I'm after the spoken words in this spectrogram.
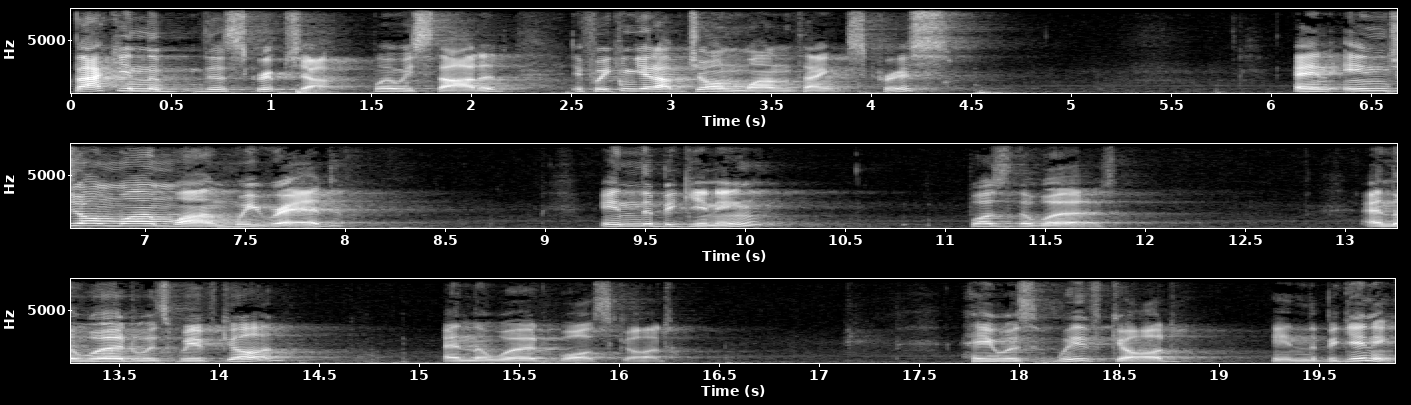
back in the, the scripture where we started. If we can get up John 1, thanks, Chris. And in John 1 1, we read, In the beginning was the Word, and the Word was with God, and the Word was God. He was with God in the beginning.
